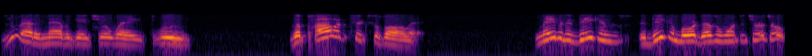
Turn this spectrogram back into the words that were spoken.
you've got to navigate your way through the politics of all that. Maybe the deacons, the deacon board doesn't want the church open.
